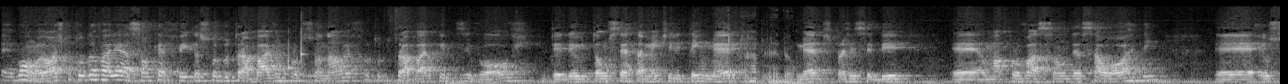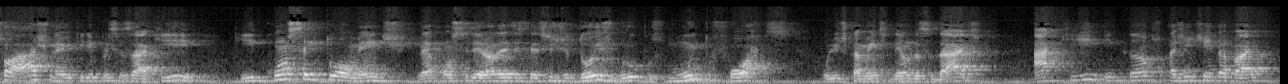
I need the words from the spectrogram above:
É bom, eu acho que toda avaliação que é feita sobre o trabalho de um profissional é fruto do trabalho que ele desenvolve, entendeu? Então, certamente ele tem mérito, ah, méritos para receber é, uma aprovação dessa ordem. É, eu só acho, né, eu queria precisar aqui que conceitualmente, né, considerando a existência de dois grupos muito fortes politicamente dentro da cidade, aqui em Campos a gente ainda vai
